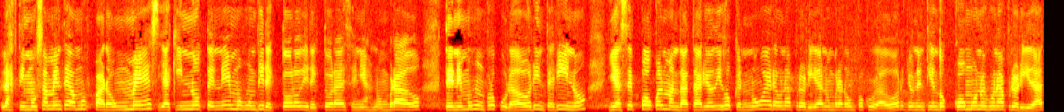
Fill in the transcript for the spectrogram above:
Lastimosamente vamos para un mes y aquí no tenemos un director o directora de señas nombrado, tenemos un procurador interino y hace poco el mandatario dijo que no era una prioridad nombrar a un procurador. Yo no entiendo cómo no es una prioridad.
